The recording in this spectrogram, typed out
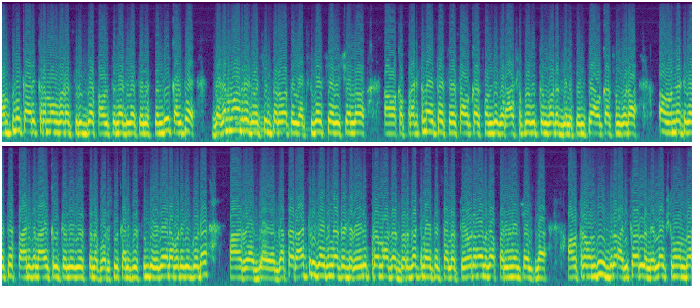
పంపిణీ కార్యక్రమం కూడా చురుగ్గా సాగుతున్నట్టుగా తెలుస్తుంది. అయితే జగన్మోహన్ రెడ్డి వచ్చిన తర్వాత ఈ ఎక్స్గ్రేషియా విషయంలో ఒక ప్రకటన అయితే చేసే అవకాశం ఉంది. రాష్ట్ర ప్రభుత్వం కూడా దీన్ని పెంచే అవకాశం కూడా ఉన్నట్టుగా అయితే స్థానిక నాయకులు తెలియజేస్తున్న పరిస్థితి కనిపిస్తుంది. ఏదైనప్పటికీ కూడా గత రాత్రి జరిగినటువంటి రైలు ప్రమాద దుర్ఘటన అయితే చాలా తీవ్రమైనగా పరిగణించాల్సిన అవసరం ఉంది. ఇందులో అధికారుల నిర్లక్ష్యం ఉందా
